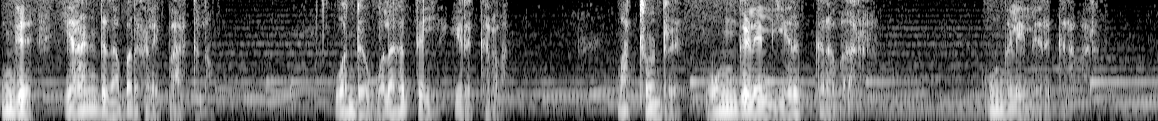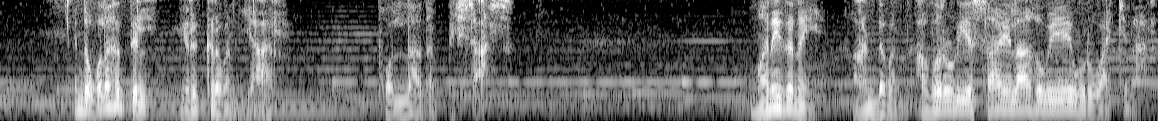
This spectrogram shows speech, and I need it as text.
இங்கு இரண்டு நபர்களை பார்க்கலாம். ஒன்று உலகத்தில் இருக்கிறவன் மற்றொன்று உங்களில் இருக்கிறவர். உங்களில் இருக்கிறவர். இந்த உலகத்தில் இருக்கிறவன் யார்? பொல்லாத பிசாஸ் மனிதனை ஆண்டவன் அவருடைய சாயலாகவே உருவாக்கினார்.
